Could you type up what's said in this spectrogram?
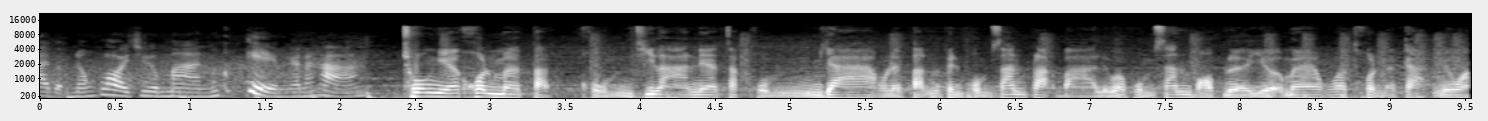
ายๆแบบน้องพลอยเชอร์มานมันก็เก๋เหมอนกันนะคะ ช่วงเนี้ยคนมาตัดผมที่ร้านเนี่ยจากผมยาวเนี่ยตัดมาเป็นผมสั้นประบาหรือว่าผมสั้นบ๊อบเลยเยอะมากเพราะว่าทนอากาศไม่ไหว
